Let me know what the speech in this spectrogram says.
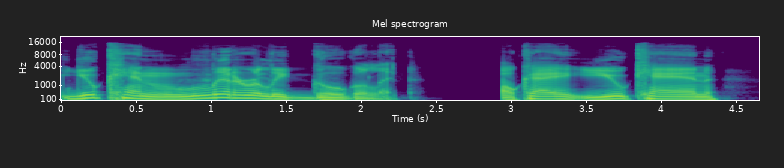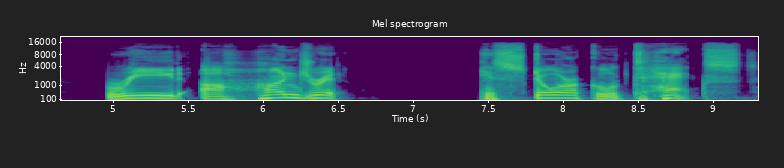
You can literally Google it. Okay. You can read a hundred historical texts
